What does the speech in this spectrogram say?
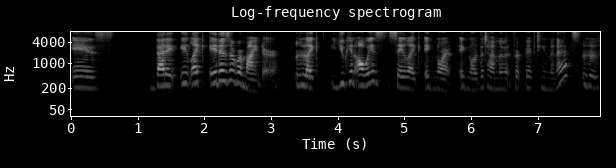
is that it, it like it is a reminder like you can always say like ignore it ignore the time limit for 15 minutes Mhm.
